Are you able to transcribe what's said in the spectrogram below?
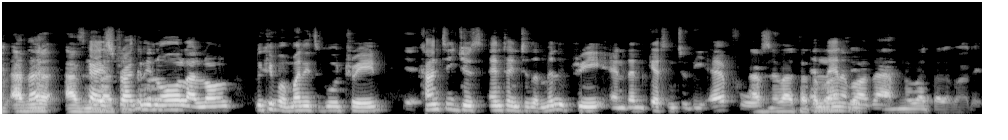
I've- I've that- ne- I've this guy is struggling all along, looking for money to go train. Yeah. Can't he just enter into the military and then get into the Air Force? I've never thought and about learn it. about that. I've never thought about it.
